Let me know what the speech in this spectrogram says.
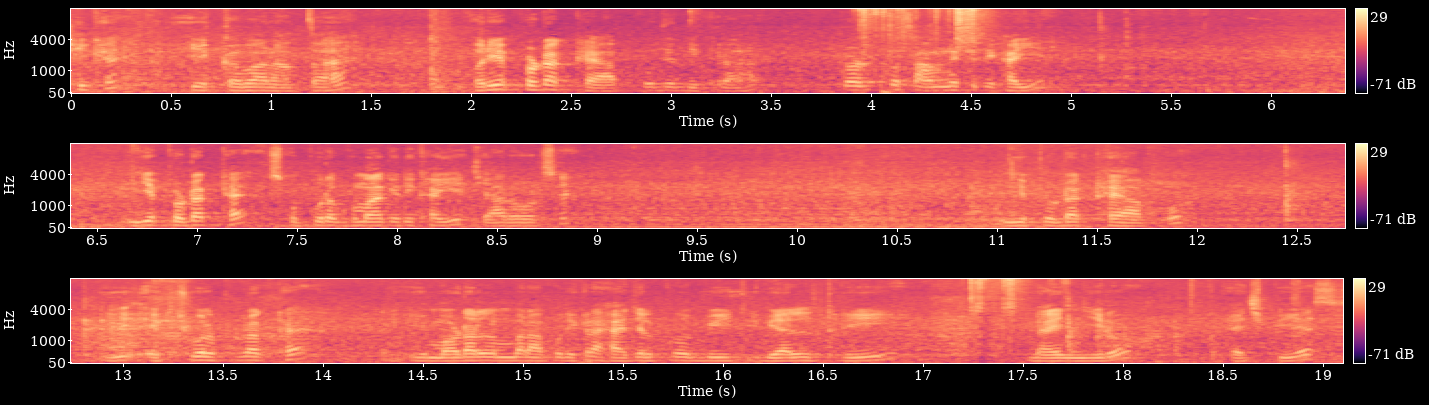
ठीक है, ये कवर आता है, और ये प्रोडक्ट है आपको जो दिख रहा है। प्रोडक्ट को सामने से दिखाइए। ये प्रोडक्ट है, इसको पूरा घुमा के दिखाइए चारों ओर से। ये प्रोडक्ट है आपको। ये एक्चुअल प्रोडक्ट है। ये मॉडल नंबर आपको दिख रहा है Hazel pro B L three nine zero H P S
